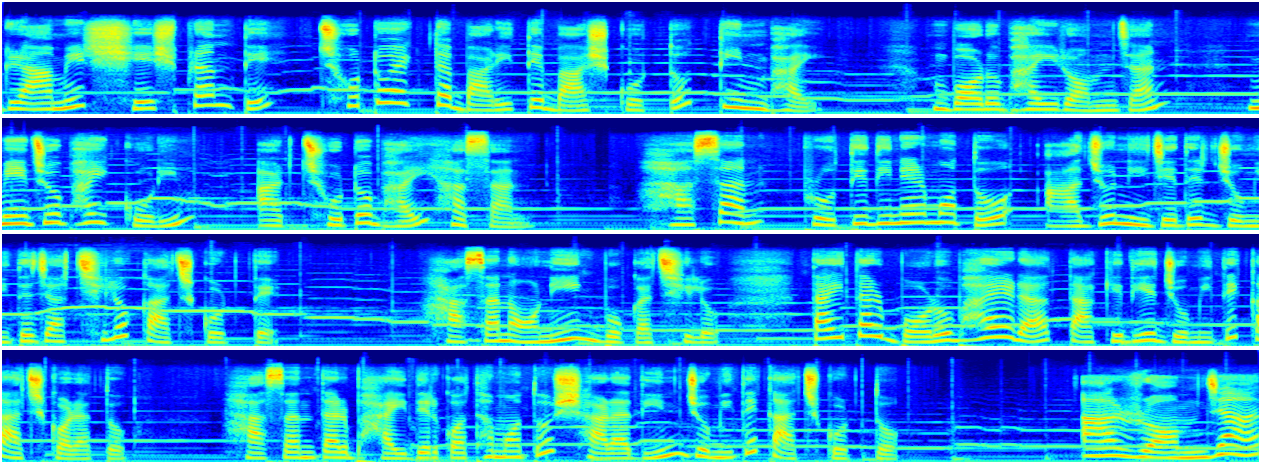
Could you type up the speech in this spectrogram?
গ্রামের শেষ প্রান্তে ছোট একটা বাড়িতে বাস করত তিন ভাই। বড় ভাই রমজান, মেজ ভাই করিম আর ছোট ভাই হাসান। হাসান প্রতিদিনের মতো আজও নিজেদের জমিতে যাচ্ছিল কাজ করতে। হাসান অনেক বোকা ছিল, তাই তার বড় ভাইয়েরা তাকে দিয়ে জমিতে কাজ করাতো। হাসান তার ভাইদের কথা মতো সারাদিন জমিতে কাজ করত। আর রমজান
